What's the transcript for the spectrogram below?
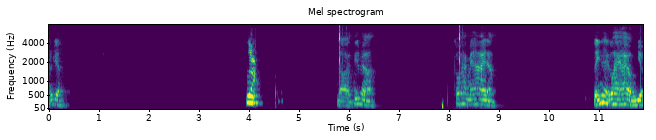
xong chưa Dạ. rồi tiếp nào. Câu 22 nào. Tính thì câu 22 bằng nhiêu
